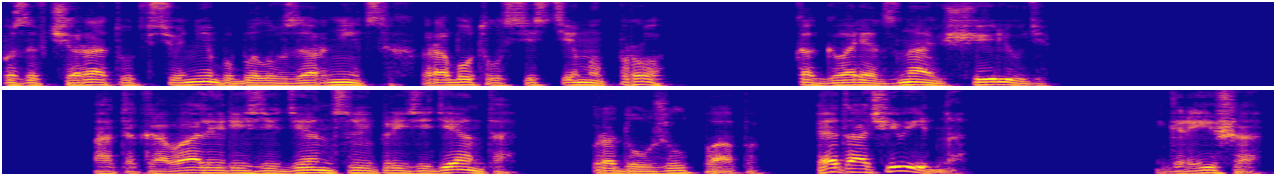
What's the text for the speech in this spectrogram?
Позавчера тут все небо было в зорницах, работала система ПРО, как говорят знающие люди. Атаковали резиденцию президента, продолжил папа. «Это очевидно. Гриша,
